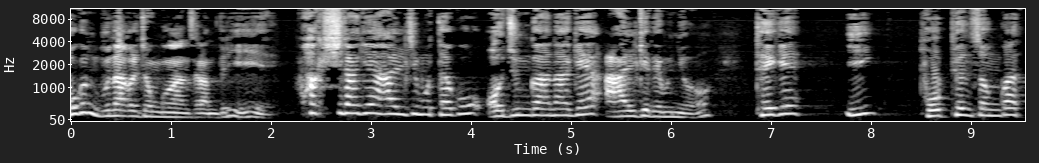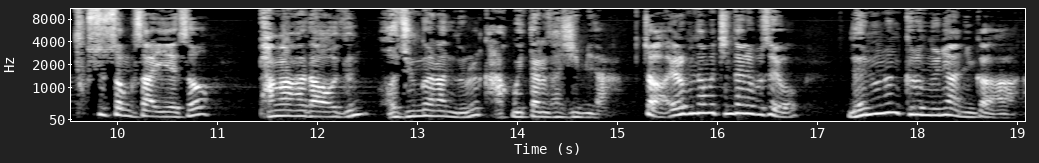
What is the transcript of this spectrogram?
혹은 문학을 전공한 사람들이 확실하게 알지 못하고 어중간하게 알게 되면요, 대개 이 보편성과 특수성 사이에서 방황하다 얻은 어중간한 눈을 갖고 있다는 사실입니다. 자, 여러분 한번 진단해 보세요. 내 눈은 그런 눈이 아닌가?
